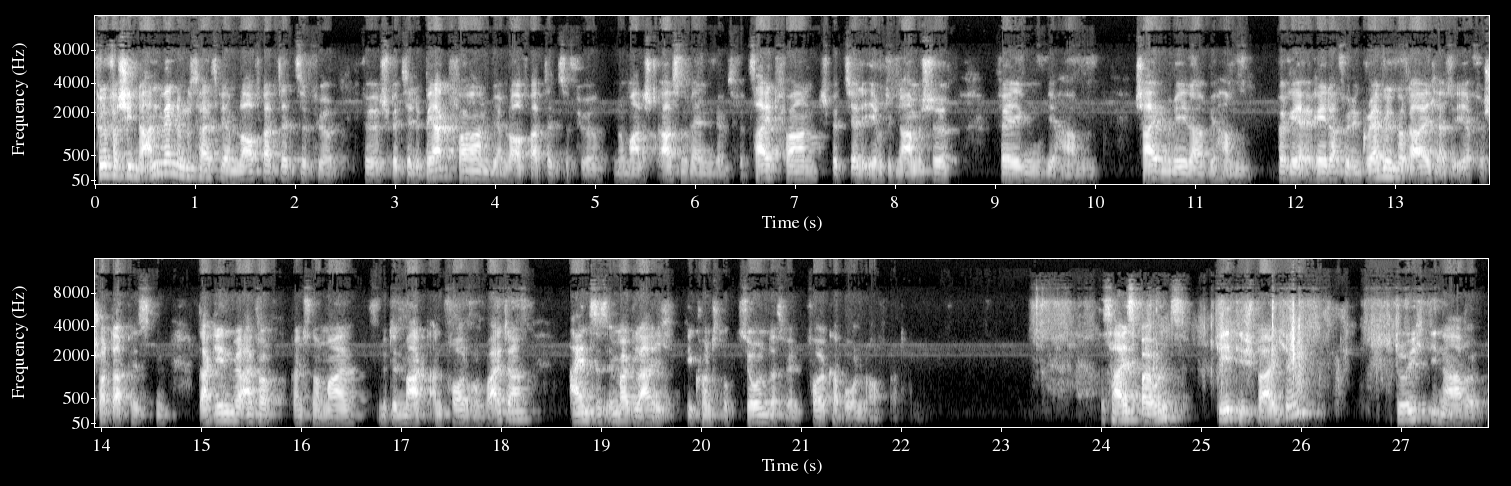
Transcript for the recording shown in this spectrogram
für verschiedene Anwendungen, das heißt, wir haben Laufradsätze für, für spezielle Bergfahren, wir haben Laufradsätze für normale Straßenrennen, wir haben es für Zeitfahren, spezielle aerodynamische Felgen, wir haben Scheibenräder, wir haben Räder für den Gravel-Bereich, also eher für Schotterpisten. Da gehen wir einfach ganz normal mit den Marktanforderungen weiter. Eins ist immer gleich die Konstruktion, dass wir ein Vollcarbonlaufrad haben. Das heißt, bei uns geht die Speiche durch die Narbe.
